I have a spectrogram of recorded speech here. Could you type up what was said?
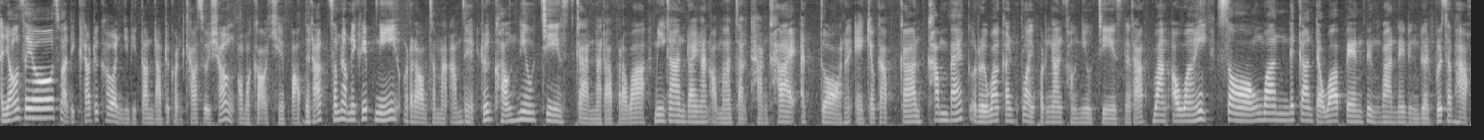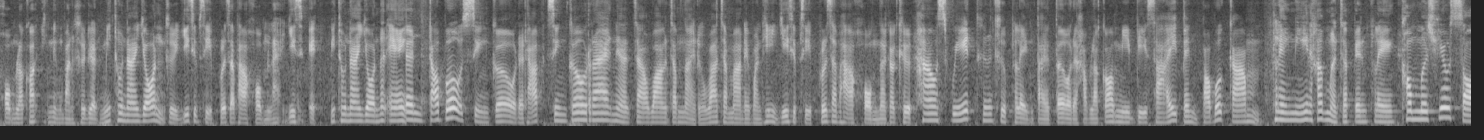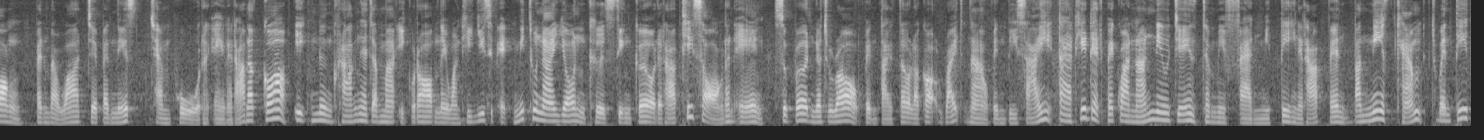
อันยองเซโยสวัสดีครับทุกคน ยินดีต้อนรับทุกคนเข้าสู่ช่องอมกอเคป๊อปนะครับสำหรับในคลิปนี้เราจะมาอัปเดตเรื่องของ New Jeans กันนะครับเพราะว่ามีการรายงานออกมาจากทางค่าย Adore นั่นเองเกี่ยวกับการคัมแบ็กหรือว่าการปล่อยผลงานของ New Jeans นะครับวางเอาไว้ 2 วันด้วยกันแต่ว่าเป็น 1 วันใน 1 เดือนพฤษภาคม แล้วก็อีก 1 วันคือเดือนมิถุนายน คือ 24 พฤษภาคม และ 21 มิถุนายนนั่นเองเป็น Double Single นะครับซิงเกิลแรกเนี่ยจะวางจำหน่ายหรือว่าจะมาในวันที่ที่ 24 พฤษภาคมนะก็คือ How Sweet ซึ่งคือเพลงไตเติลนะครับ แล้วก็มี B-side เป็น Bubble Gum เพลงนี้นะครับเหมือนจะเป็นเพลง Commercial Song เป็นแบบว่า Japanese แชมพูนั่นเองนะครับ แล้วก็อีกหนึ่งครั้งเนี่ยจะมาอีกรอบในวันที่ 21 มิถุนายน คือซิงเกิลนะครับ ที่ 2 นั่นเอง Super Natural เป็นไตเติลแล้วก็ Right Now เป็น B-side แต่ที่เด็ดไปกว่านั้น New Jeans จะมีแฟนมิทติ้งนะครับ เป็น Bunny's Camp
